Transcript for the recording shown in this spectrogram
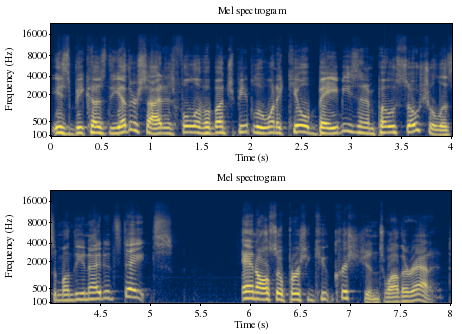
is because the other side is full of a bunch of people who want to kill babies and impose socialism on the United States and also persecute Christians while they're at it.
